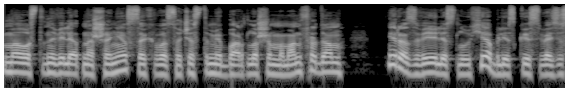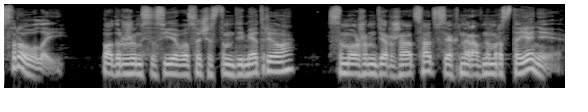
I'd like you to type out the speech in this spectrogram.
Мы установили отношения с их высочествами Бартлашем и Манфредом и развеяли слухи о близкой связи с Роулой. Подружимся с ее высочеством Диметрио, сможем держаться от всех на равном расстоянии.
